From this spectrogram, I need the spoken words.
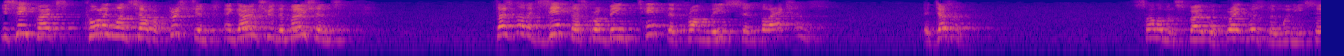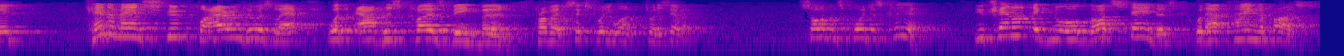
You see, folks, calling oneself a Christian and going through the motions does not exempt us from being tempted from these sinful actions. It doesn't. Solomon spoke with great wisdom when he said, Can a man scoop fire into his lap without his clothes being burned? Proverbs 6 21, 27. Solomon's point is clear. You cannot ignore God's standards without paying the price.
